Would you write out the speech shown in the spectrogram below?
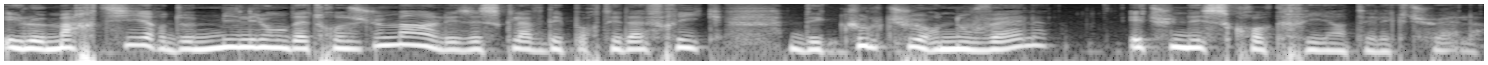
et le martyr de millions d'êtres humains, les esclaves déportés d'Afrique, des cultures nouvelles, est une escroquerie intellectuelle.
